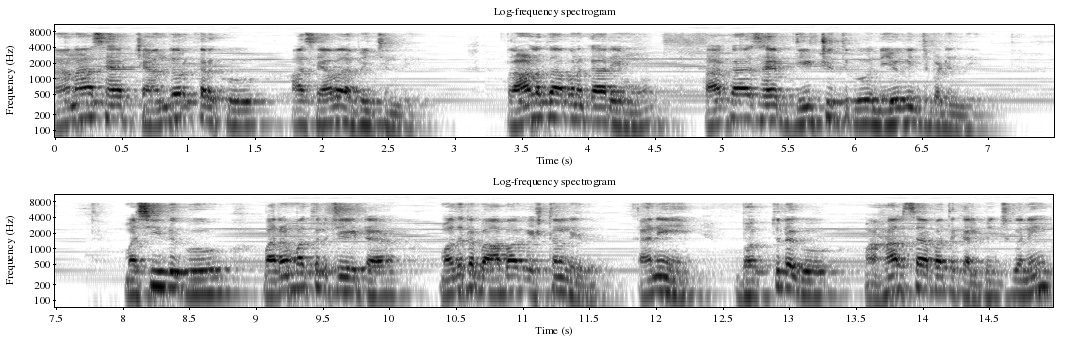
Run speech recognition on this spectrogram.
నానాసాహెబ్ చాందోర్కర్కు ఆ సేవ లభించింది. రాళ్ళ తాపన కార్యము కాకాసాహెబ్ దీక్షిత్కు నియోగించబడింది. మసీదుకు మరమ్మతులు చేయుట మొదట బాబాకు ఇష్టం లేదు. కానీ భక్తులకు మహాల్సాపతి కల్పించుకొని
